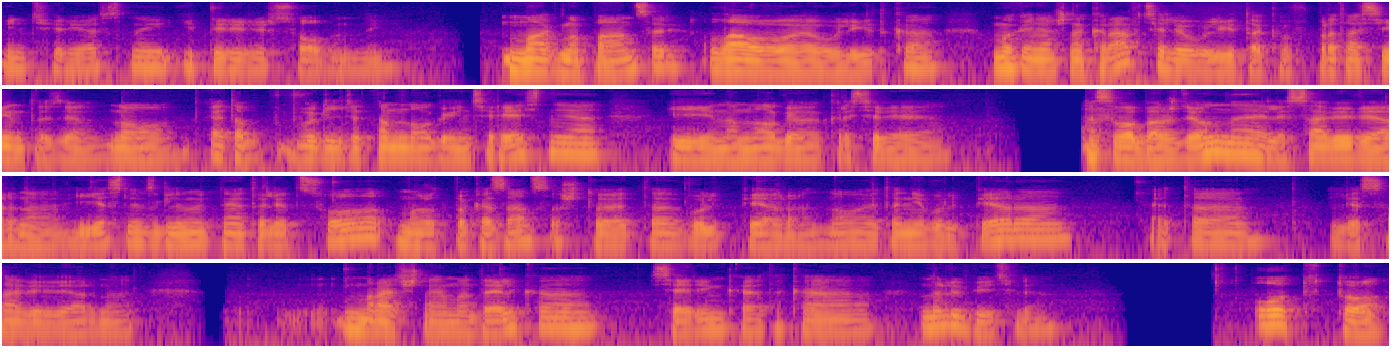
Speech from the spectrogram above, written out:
интересный и перерисованный. Магма-панцирь, лавовая улитка. Мы, конечно, крафтили улиток в протосинтезе, но это выглядит намного интереснее и намного красивее. Освобожденная лиса Виверна. Если взглянуть на это лицо, может показаться, что это Вульпера, но это не Вульпера, это лиса Виверна. Мрачная моделька, серенькая такая, на любителя. Отто.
